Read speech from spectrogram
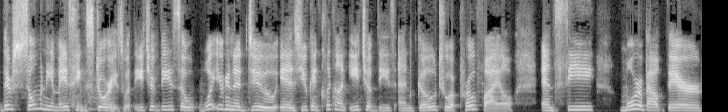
there's so many amazing stories with each of these. So what you're going to do is you can click on each of these and go to a profile and see more about their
